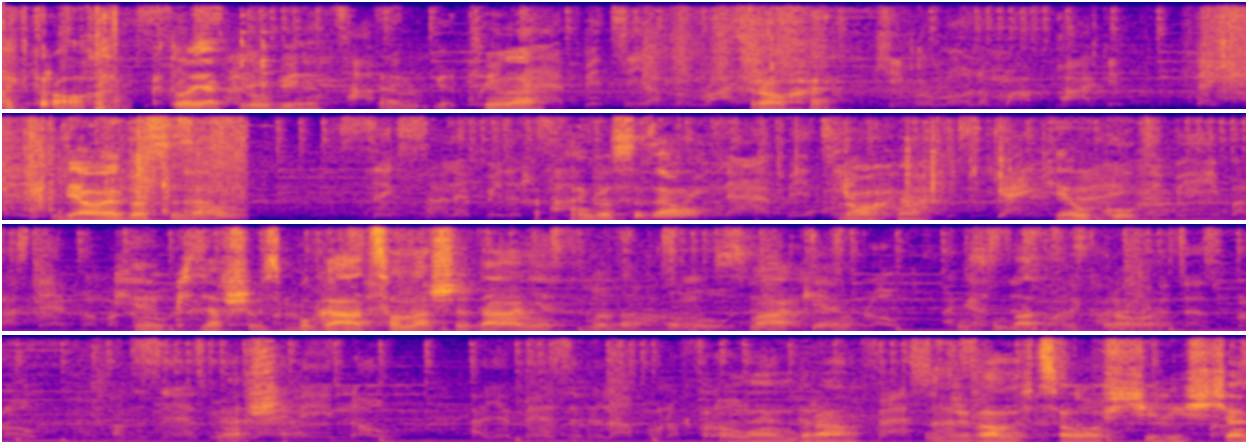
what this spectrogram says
Tak trochę. Kto jak lubi. Ja lubię tyle. Trochę. Białego sezamu? Czarnego sezamu? Trochę. Kiełków. Kiełki zawsze wzbogacą nasze danie z dodatkowym smakiem. One są bardzo zdrowe. Nasze. Kolendra. Zrywamy w całości liście.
